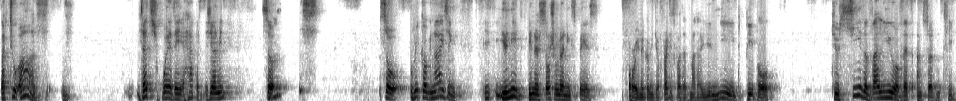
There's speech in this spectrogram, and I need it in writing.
But to us, that's where they happen. You see what I mean? So, mm-hmm. so recognizing you need in a social learning space or in a community of practice for that matter, you need people to see the value of that uncertainty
